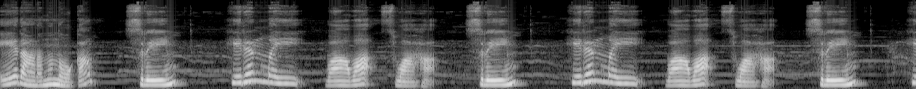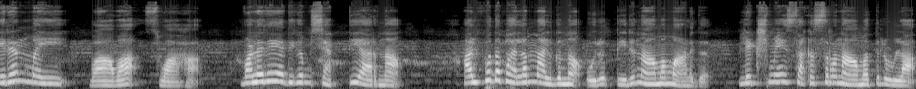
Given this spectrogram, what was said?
ഏതാണെന്ന് നോക്കാം. ശ്രീം ഹിരൺമയി വാവ സ്വാഹ. ശ്രീം ഹിരൺമയി വാവ സ്വാഹ. ശ്രീം ഹിരൺമയി വാവ സ്വാഹ. വളരെയധികം ശക്തിയാർന്ന അത്ഭുത ഫലം നൽകുന്ന ഒരു തിരുനാമമാണിത്. ലക്ഷ്മി സഹസ്രനാമത്തിലുള്ള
